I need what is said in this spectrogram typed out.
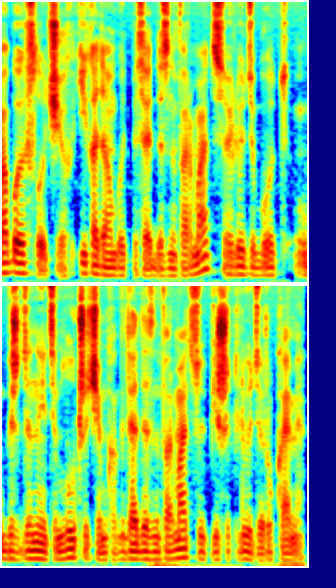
в обоих случаях. И когда он будет писать дезинформацию, люди будут убеждены этим лучше, чем когда дезинформацию пишут люди руками.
